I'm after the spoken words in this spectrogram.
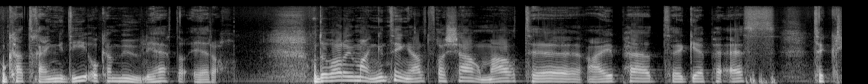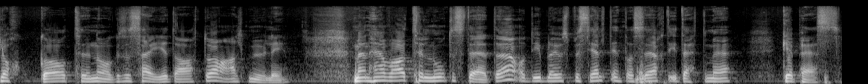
Og hva trenger de, og hva muligheter er der. Og Da var det jo mange ting. Alt fra skjermer til iPad til GPS til klokker til noe som sier datoer. Alt mulig. Men her var Telenor til stede, og de ble jo spesielt interessert i dette med GPS.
